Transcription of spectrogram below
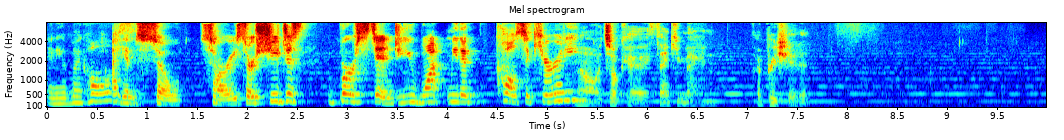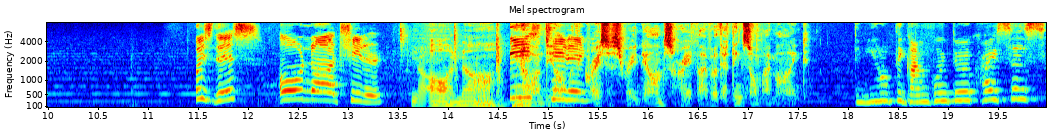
any of my calls? I am so sorry, sir. She just burst in. Do you want me to call security? No, it's okay. Thank you, Megan. I appreciate it. Who's this? Oh no, cheater. oh no. You know, I'm dealing with a crisis right now. I'm sorry if I have other things on my mind. And you don't think I'm going through a crisis?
